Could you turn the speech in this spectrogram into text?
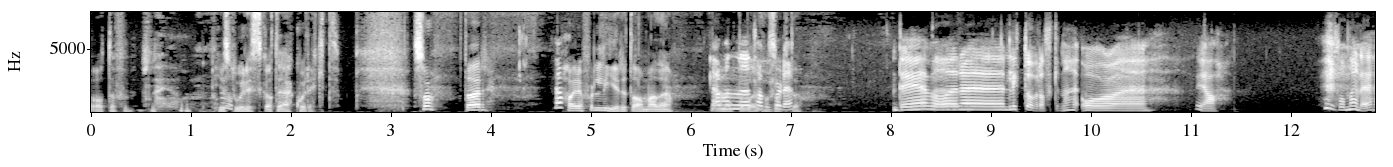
og at det historisk at det er korrekt. Så, der Ja. har jeg fått liret av meg det. Ja, men, eh, takk for det. det. Det var uh, litt overraskende, og ja. Sånn er det.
